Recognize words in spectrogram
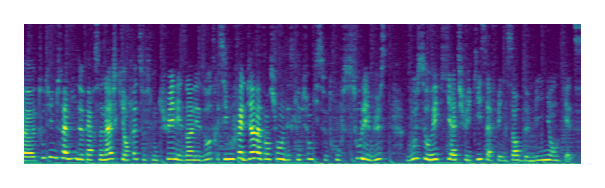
euh, toute une famille de personnages qui en fait se sont tués les uns les autres. Si vous faites bien attention aux descriptions qui se trouvent sous les bustes, vous saurez qui a tué qui, ça fait une sorte de mini enquête.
